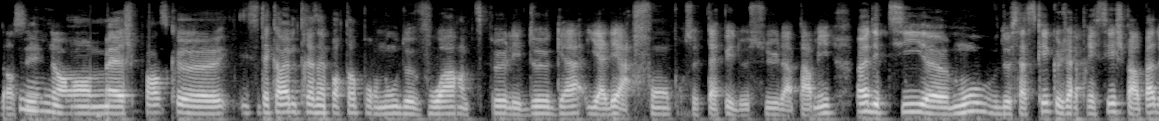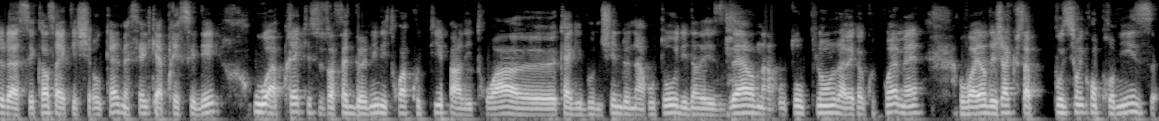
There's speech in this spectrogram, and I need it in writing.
dans ses. Non, mais je pense que c'était quand même très important pour nous de voir un petit peu les deux gars y aller à fond pour se taper dessus. Là. Parmi un des petits euh, moves de Sasuke que j'ai apprécié, je parle pas de la séquence avec les Shirokan, mais celle qui a précédé, ou après qu'il se soit fait donner les trois coups de pied par les trois euh, Kagebunshin de Naruto. Il est dans les airs, Naruto plonge avec un coup de poing, mais voyant déjà que sa position est compromise,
